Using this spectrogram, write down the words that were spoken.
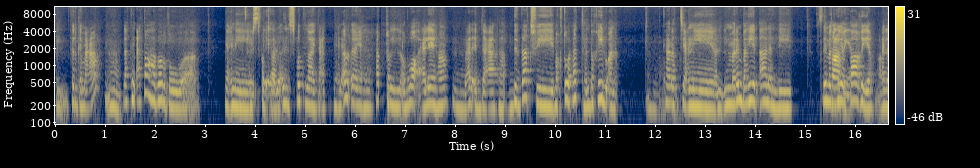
في الفرقة معاه مم. لكن أعطاها برضو يعني ال spotlight. يعني يعني حط الأضواء عليها مم. وعلى إبداعاتها بالذات في مقطوعة البخيل وأنا كانت يعني الماريمبا هي الآلة اللي زي ما تقولين طاغية. طاغية على.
